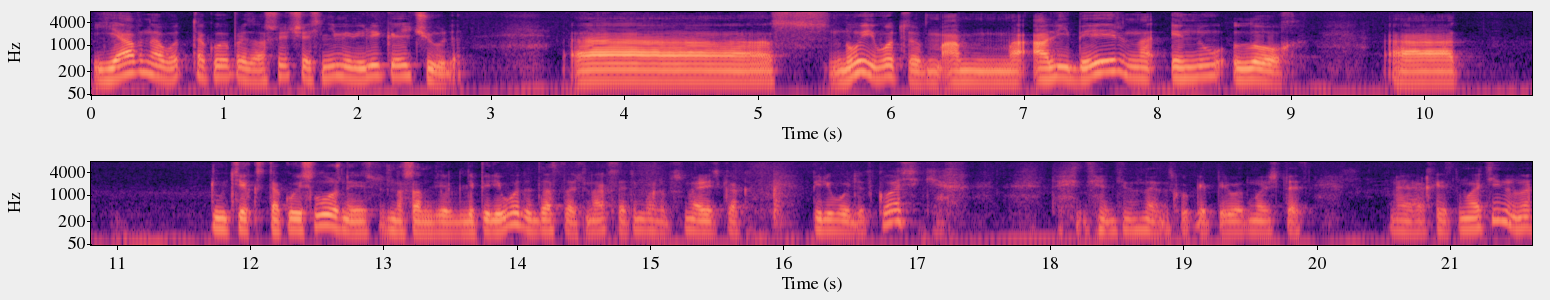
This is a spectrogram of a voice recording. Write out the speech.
явно вот такое произошедшее с ними великое чудо. Ну и вот Алибейр на Эну Лох ну, текст такой сложный, на самом деле, для перевода достаточно. А, кстати, можно посмотреть, как переводят классики. Я не знаю, насколько этот перевод может читать э, хрестоматийным, но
